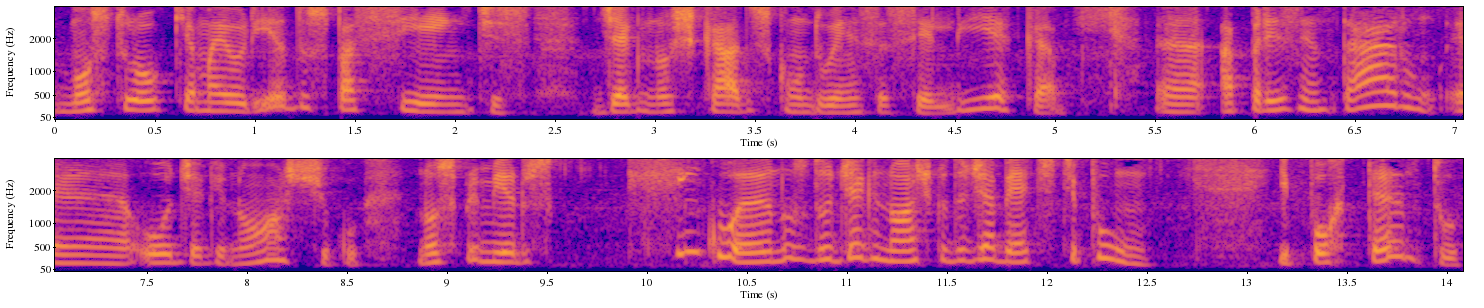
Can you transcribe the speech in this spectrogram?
mostrou que a maioria dos pacientes diagnosticados com doença celíaca uh, apresentaram uh, o diagnóstico nos primeiros cinco anos do diagnóstico do diabetes tipo 1. E, portanto,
